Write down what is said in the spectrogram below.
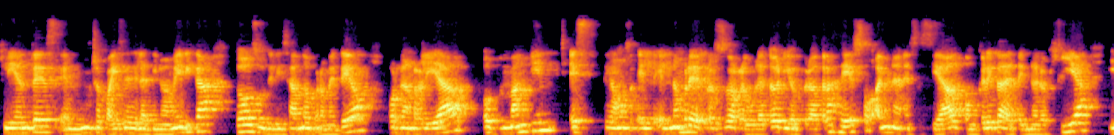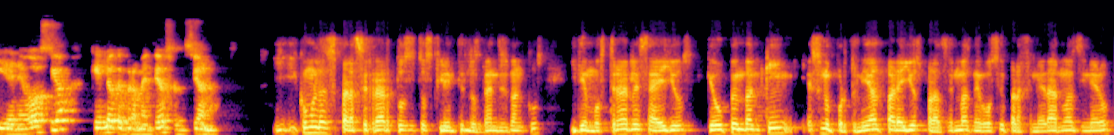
clientes en muchos países de Latinoamérica, todos utilizando Prometeo, porque en realidad Open Banking es, digamos, el, el, nombre de proceso regulatorio, pero atrás de eso hay una necesidad concreta de tecnología y de negocio, que es lo que Prometeo soluciona. ¿Y, cómo lo haces para cerrar todos estos clientes, los grandes bancos, y demostrarles a ellos que Open Banking es una oportunidad para ellos para hacer más negocio, para generar más dinero,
